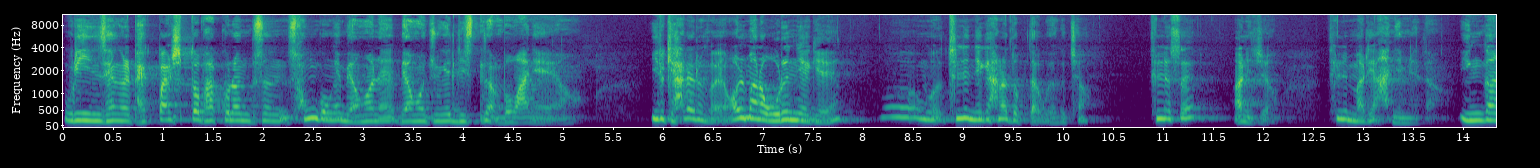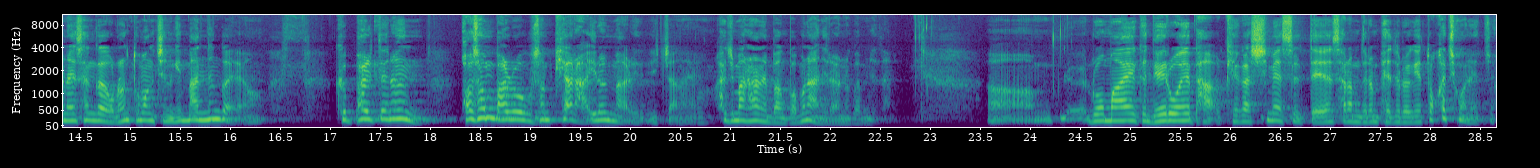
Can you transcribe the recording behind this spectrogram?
우리 인생을 180도 바꾸는 무슨 성공의 명언의 명언 중에 리스트는 뭐 아니에요. 이렇게 하라는 거예요. 얼마나 옳은 얘기예요? 어, 뭐 틀린 얘기 하나도 없다고요. 그렇죠? 틀렸어요? 아니죠. 틀린 말이 아닙니다. 인간의 생각으로는 도망치는 게 맞는 거예요. 급할 때는 버선 발로 우선 피하라 이런 말이 있잖아요. 하지만 하는 방법은 아니라는 겁니다. 어, 로마의 그 네로의 박해가 심했을 때 사람들은 베드로에게 똑같이 원했죠.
